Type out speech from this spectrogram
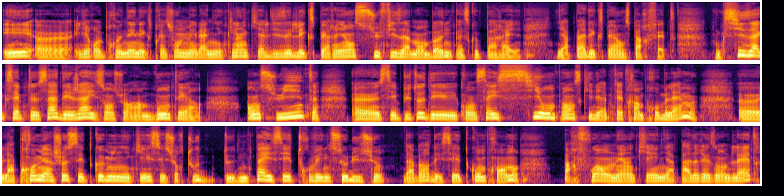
Et euh, il reprenait une expression de Mélanie Klein qui elle disait l'expérience suffisamment bonne parce que pareil, il n'y a pas d'expérience parfaite. Donc s'ils acceptent ça, déjà ils sont sur un bon terrain. Ensuite, euh, c'est plutôt des conseils si on pense qu'il y a peut-être un problème. Euh, la première chose, c'est de communiquer, c'est surtout de ne pas essayer de trouver une solution. D'abord, d'essayer de comprendre. Parfois, on est inquiet, il n'y a pas de raison de l'être.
